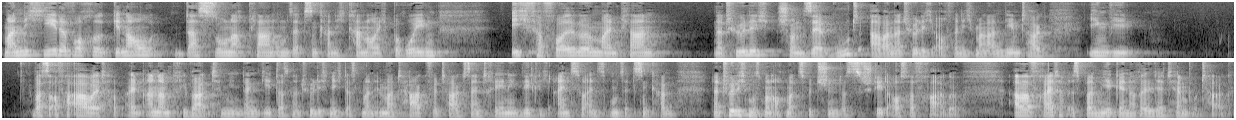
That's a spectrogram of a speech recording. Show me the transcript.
man nicht jede Woche genau das so nach Plan umsetzen kann. Ich kann euch beruhigen. Ich verfolge meinen Plan natürlich schon sehr gut, aber natürlich auch, wenn ich mal an dem Tag irgendwie was auf der Arbeit habe, einen anderen privaten Termin, dann geht das natürlich nicht, dass man immer Tag für Tag sein Training wirklich eins zu eins umsetzen kann. Natürlich muss man auch mal switchen, das steht außer Frage. Aber Freitag ist bei mir generell der Tempotag.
